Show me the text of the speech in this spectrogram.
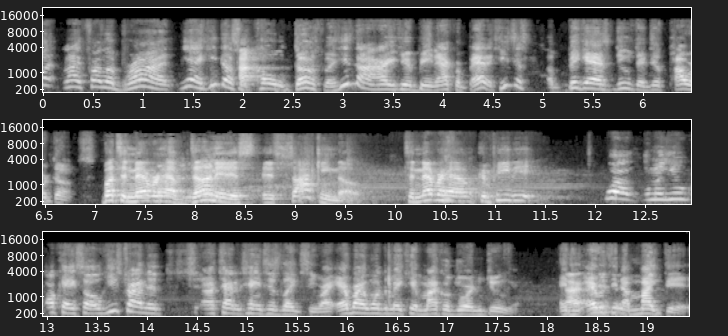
But like for LeBron, yeah, he does some I- cold dunks, but he's not out here being acrobatic. He's just a big ass dude that just power dunks. But to never have done it is is shocking, though. To never have competed. Well, when you okay, so he's trying to uh, trying to change his legacy, right? Everybody wanted to make him Michael Jordan Jr. and I- everything that. that Mike did.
